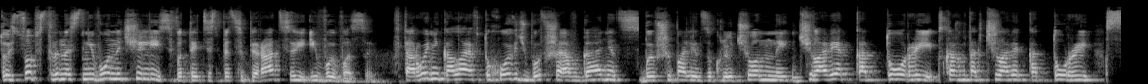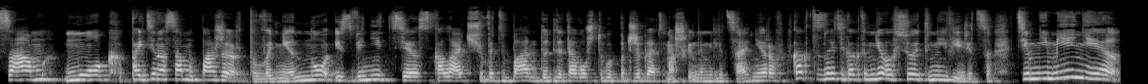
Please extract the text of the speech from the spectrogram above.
То есть, собственно, с него начались вот эти спецоперации и вывозы. Второй Николай Автухович, бывший афганец, бывший политзаключенный, человек, который, скажем так, человек, который сам мог пойти на самопожертвование, но, извините, сколачивать банду для того, чтобы поджигать машины милиционеров. Как-то, знаете, как-то мне во все это не верится. Тем не менее,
